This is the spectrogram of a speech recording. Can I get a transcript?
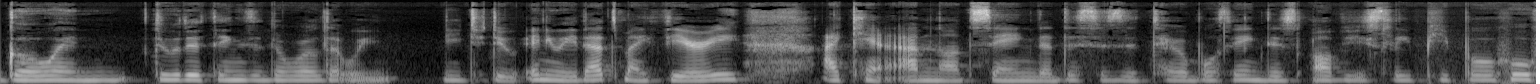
go and do the things in the world that we need to do. Anyway, that's my theory. I can't, I'm not saying that this is a terrible thing. There's obviously people who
